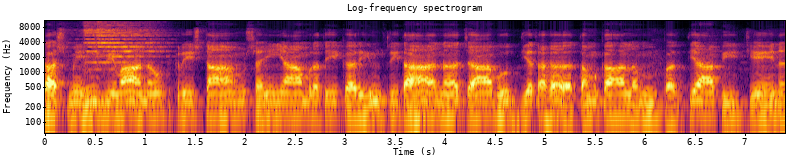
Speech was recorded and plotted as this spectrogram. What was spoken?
तस्मिन् विमान उत्कृष्टां संयामृतिकरीं श्रिता न चाबुध्यतः तं कालं पत्यापि चेन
